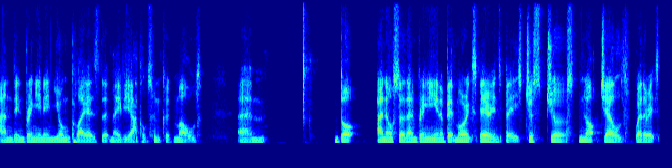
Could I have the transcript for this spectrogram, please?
and in bringing in young players that maybe Appleton could mould. Um, but and also then bringing in a bit more experience, but it's just just not gelled. Whether it's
